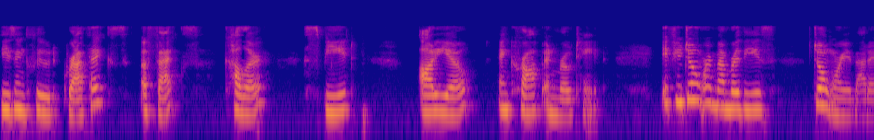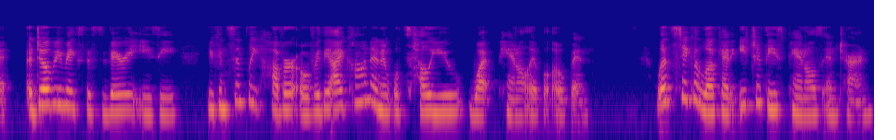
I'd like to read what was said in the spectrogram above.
These include graphics, effects, color, speed, audio, and crop and rotate. If you don't remember these, don't worry about it. Adobe makes this very easy. You can simply hover over the icon and it will tell you what panel it will open. Let's take a look at each of these panels in turn.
